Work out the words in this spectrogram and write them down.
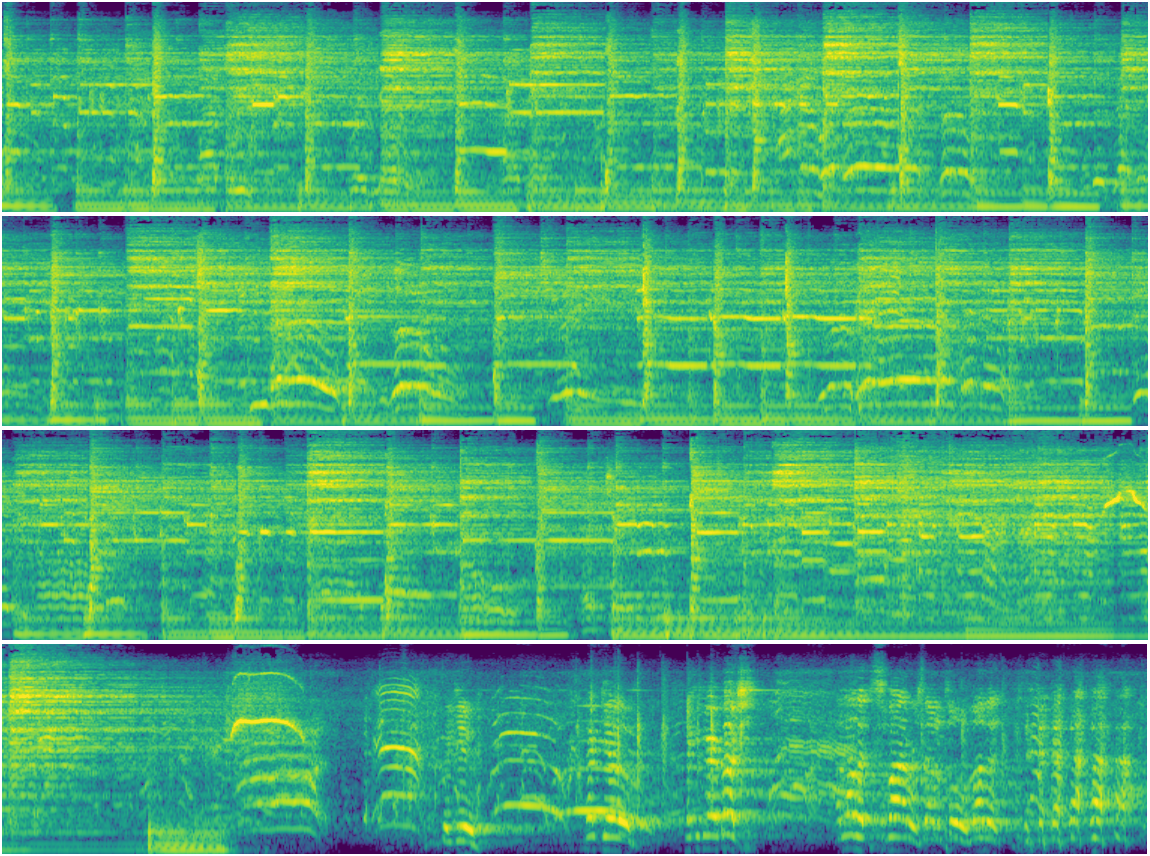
Thank you. Thank you. Thank you. Thank you very much. I love it, survivors down the pool. Love it.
